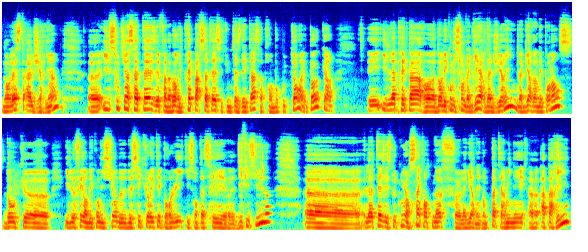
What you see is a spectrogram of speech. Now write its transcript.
dans l'Est algérien. Euh, il soutient sa thèse, enfin d'abord il prépare sa thèse, c'est une thèse d'État, ça prend beaucoup de temps à l'époque, et il la prépare euh, dans les conditions de la guerre d'Algérie, la guerre d'indépendance, donc euh, il le fait dans des conditions de, sécurité pour lui qui sont assez difficiles. Euh, la thèse est soutenue en 59, euh, la guerre n'est donc pas terminée euh, à Paris.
